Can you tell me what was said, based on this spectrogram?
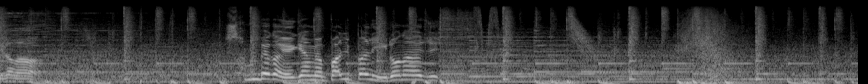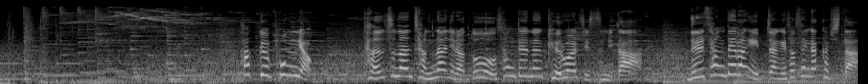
일어나. 선배가 얘기하면 빨리빨리 일어나야지. 학교 폭력. 단순한 장난이라도 상대는 괴로워할 수 있습니다. 늘 상대방의 입장에서 생각합시다.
